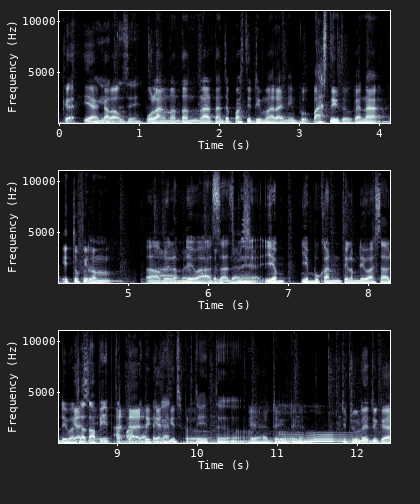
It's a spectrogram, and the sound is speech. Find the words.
Ke- Iya, Gitu kalau sih. pulang nonton tancap pasti dimarahin ibu, pasti tuh, karena itu film Oh, film film dewasa sebenarnya. Ya, ya bukan film dewasa dewasa, Enggak sih, tapi ada adegan, gitu. seperti itu. Ya, ada adegan. Judulnya juga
